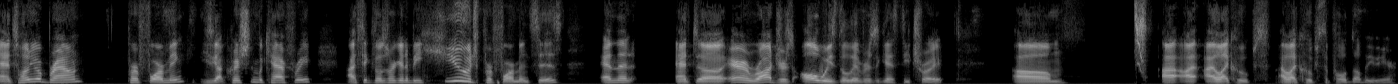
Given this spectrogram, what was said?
Antonio Brown performing, he's got Christian McCaffrey. I think those are going to be huge performances. And then and uh, Aaron Rodgers always delivers against Detroit. Um, I, I, I like hoops. I like hoops to pull W here.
